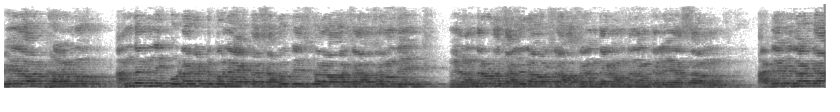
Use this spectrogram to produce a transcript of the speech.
పేద వర్గాలను అందరినీ కూడగట్టుకొని ఆ యొక్క సభకు తీసుకురావాల్సిన అవసరం ఉంది. మీరందరూ కూడా తల్లి రావాల్సిన అవసరం ఎంతగా ఉంటుందని తెలియజేస్తాను అదేవిధంగా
